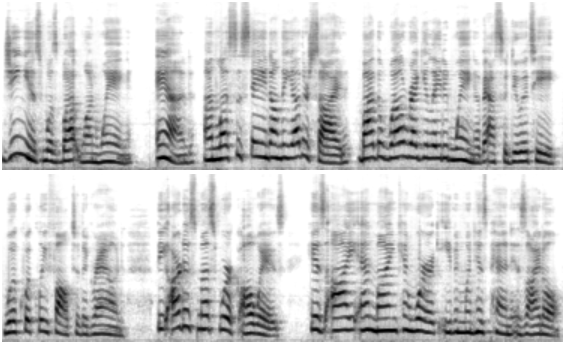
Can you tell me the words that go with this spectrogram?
Genius was but one wing, and, unless sustained on the other side by the well-regulated wing of assiduity, will quickly fall to the ground. The artist must work always. His eye and mind can work even when his pen is idle.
